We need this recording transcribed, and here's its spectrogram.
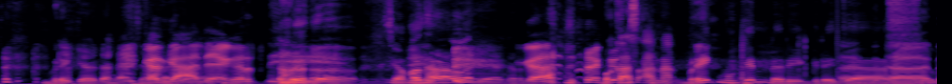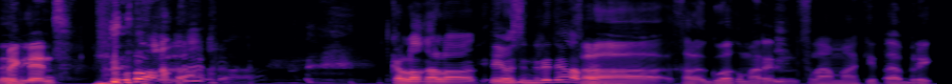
Breaknya udah nggak jalan. Kan nggak ada yang ngerti. Siapa Iya. tahu dia ngerti. Nggak ada. yang Bekas anak break mungkin dari gereja. Ada- sebelah. Break dance. Kalau kalau Theo sendiri tuh ngapain? Kalau kalau gua kemarin selama kita break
